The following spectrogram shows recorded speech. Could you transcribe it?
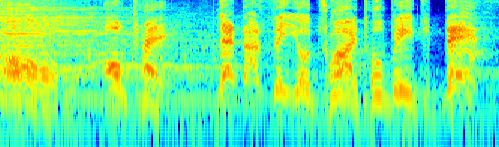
oh, okay. Let us see you try to beat this.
